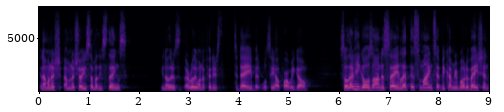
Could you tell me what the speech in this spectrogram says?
And I'm going to sh- I'm going to show you some of these things. You know, there's, I really want to finish today, but we'll see how far we go. So then he goes on to say, let this mindset become your motivation.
